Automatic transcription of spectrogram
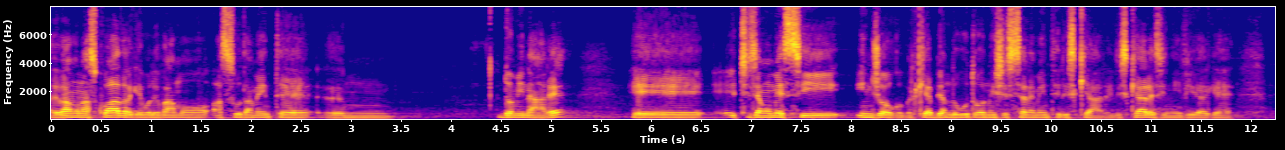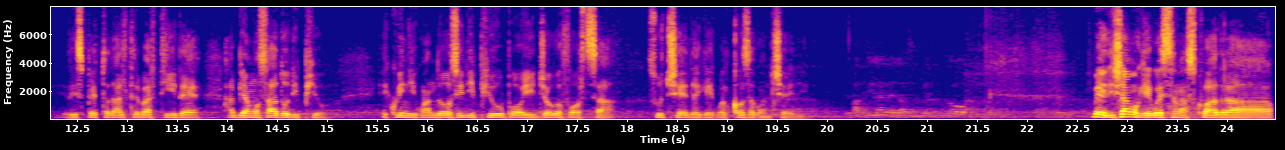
avevamo una squadra che volevamo assolutamente ehm, dominare e, e, ci siamo messi in gioco perché abbiamo dovuto necessariamente rischiare. Rischiare significa che rispetto ad altre partite abbiamo usato di più e quindi quando osi di più poi gioco forza succede che qualcosa concedi. Beh, diciamo che questa è una squadra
